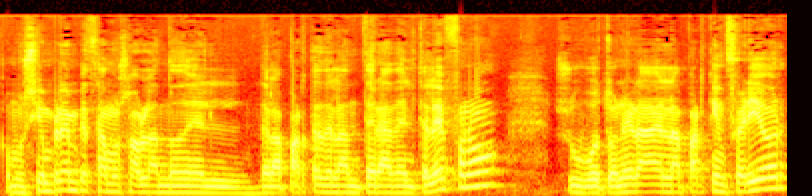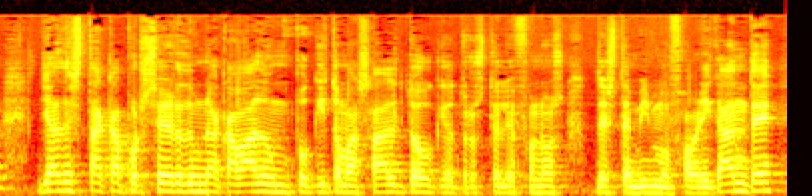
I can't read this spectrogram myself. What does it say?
Como siempre empezamos hablando de la parte delantera del teléfono, su botonera en la parte inferior ya destaca por ser de un acabado un poquito más alto que otros teléfonos de este mismo fabricante.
